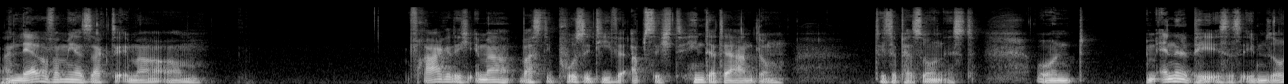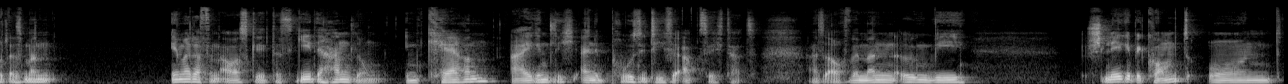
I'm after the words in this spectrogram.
ein Lehrer von mir sagte immer, ähm, frage dich immer, was die positive Absicht hinter der Handlung dieser Person ist. Und im NLP ist es eben so, dass man immer davon ausgeht, dass jede Handlung im Kern eigentlich eine positive Absicht hat. Also auch wenn man irgendwie Schläge bekommt und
